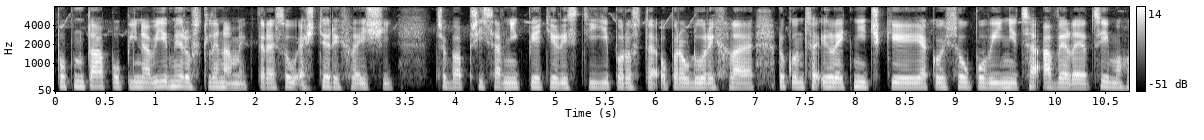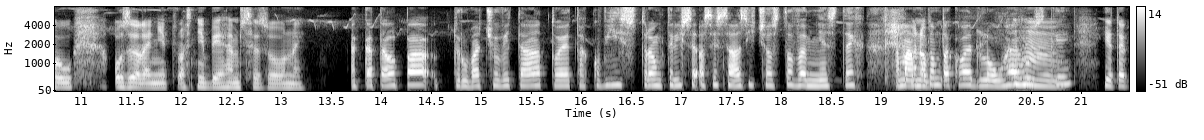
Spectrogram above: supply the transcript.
popnutá popínavými rostlinami, které jsou ještě rychlejší. Třeba přísavník pěti listí poroste opravdu rychle, dokonce i letničky, jako jsou povínice a vilici, mohou ozelenit vlastně během sezóny. A katalpa trubačovitá, to je takový strom, který se asi sází často ve městech a má ano. potom takové dlouhé hmm, lusky. Je tak,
